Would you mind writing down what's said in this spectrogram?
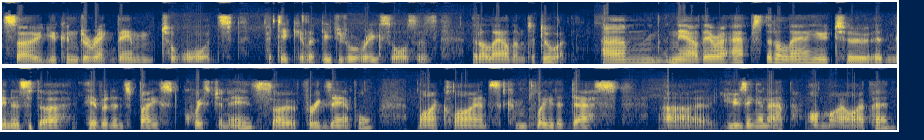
So you can direct them towards particular digital resources that allow them to do it. Um, now, there are apps that allow you to administer evidence based questionnaires. So, for example, my clients complete a DASS uh, using an app on my iPad.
